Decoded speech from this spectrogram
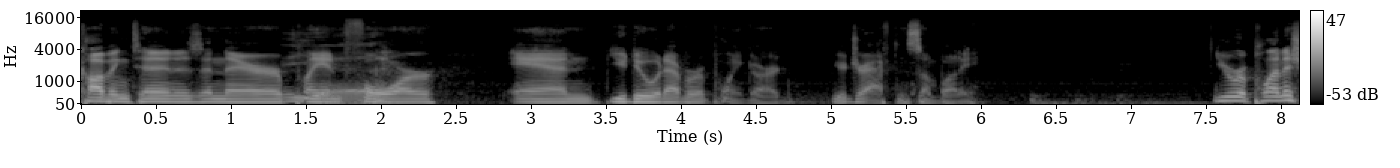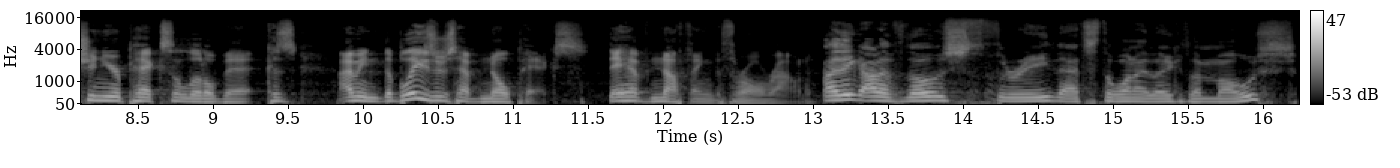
Covington is in there playing Yeah. four, and you do whatever at point guard. You're drafting somebody. You're replenishing your picks a little bit because I mean the Blazers have no picks. They have nothing to throw around. I think out of those three, that's the one I like the most.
